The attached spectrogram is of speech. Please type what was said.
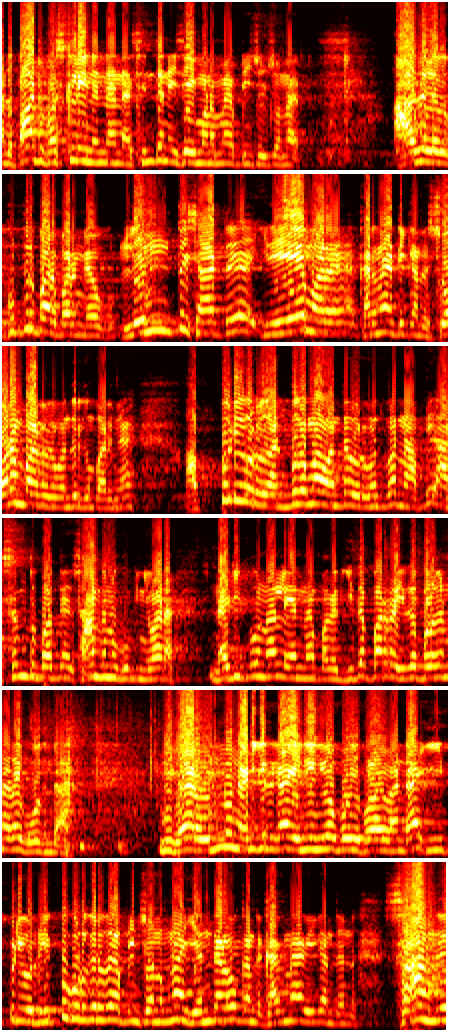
அந்த பாட்டு ஃபர்ஸ்ட் லைன் என்னென்ன? சிந்தனை செய்மனமே அப்படின்னு சொல்லி சொன்னார். அதில் கொடுத்துருப்பாரு பாருங்க லென்த்து ஷாட்டு இதே மாதிரி கர்நாடிக் அந்த சுரம் பாடுறது வந்திருக்கும் பாருங்க. அப்படி ஒரு அற்புதமாக வந்த ஒரு வந்து பாரு நான் அப்படியே அசந்து பார்த்தேன். சாந்தனு கூப்பிட்டீங்க வாட. நடிப்புனால என்ன பார்க்க இதை பாடுற இதை பழகுனாலே போதுண்டா நீ வேற ஒன்றும் நடிக்கிறதுக்கா எங்கெங்கேயோ போய் பழக வேண்டாம். இப்படி ஒரு லிப்பு கொடுக்கறது அப்படின்னு சொன்னோம்னா எந்த அளவுக்கு அந்த கர்நாடிக் அந்த சாங்கு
